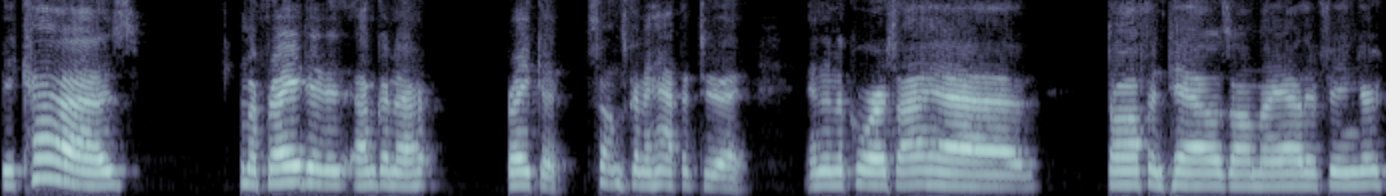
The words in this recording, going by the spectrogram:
because I'm afraid it, I'm going to break it. Something's going to happen to it. And then, of course, I have dolphin tails on my other finger.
